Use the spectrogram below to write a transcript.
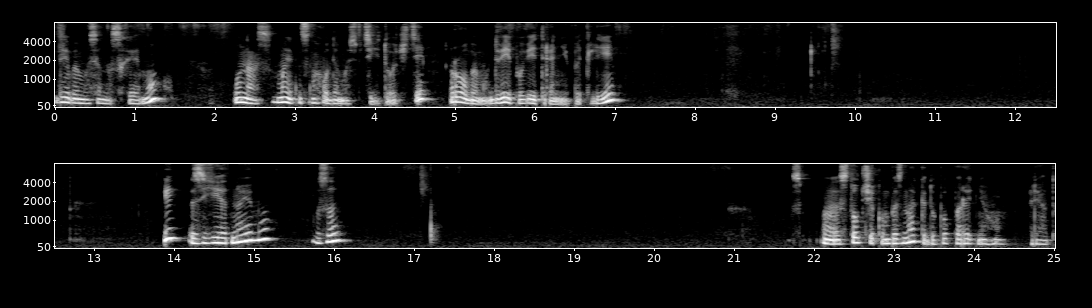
Дивимося на схему. У нас ми знаходимося в цій точці, робимо дві повітряні петлі. І з'єднуємо з е, стовпчиком без накиду попереднього ряду.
